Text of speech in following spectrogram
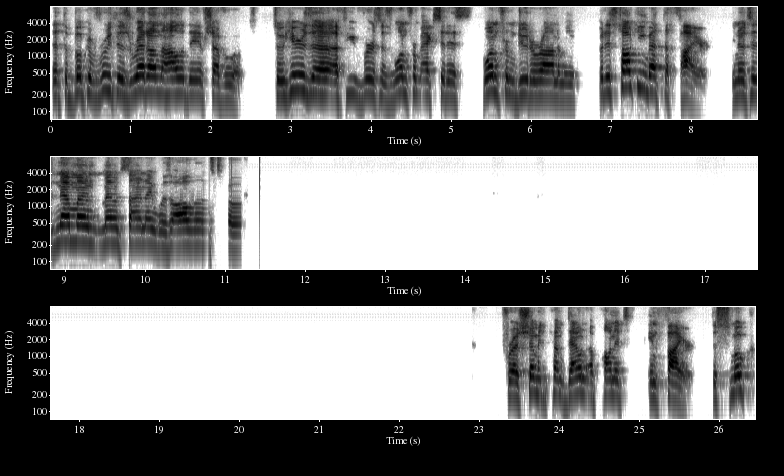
that the book of Ruth is read on the holiday of Shavuot. So here's a, a, few verses, one from Exodus, one from Deuteronomy, but it's talking about the fire. You know, it says, Now Mount, Mount Sinai was all in smoke. For Hashem had come down upon it in fire. The smoke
